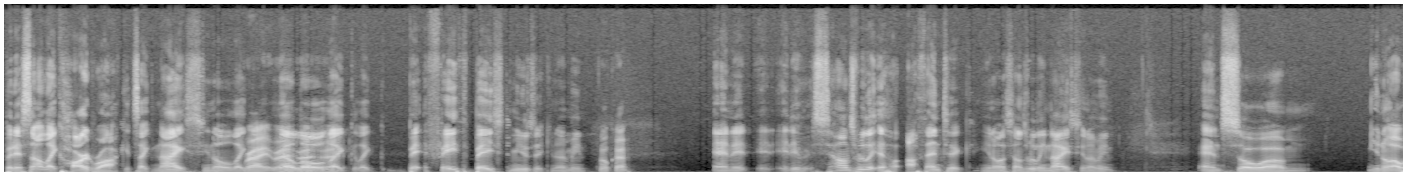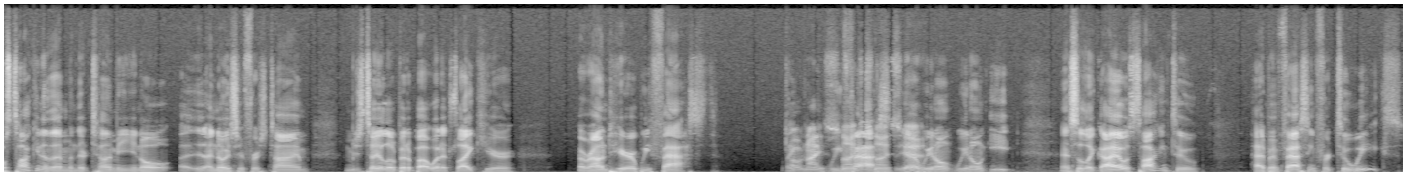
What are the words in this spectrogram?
but it's not like hard rock. It's like nice, you know, like Right, right, mellow, right, right. like like ba- faith based music. You know what I mean? okay And it, it it it sounds really authentic. You know, it sounds really nice. You know what I mean? And so, um, you know, I was talking to them, and they're telling me, you know, I know it's your first time. Let me just tell you a little bit about what it's like here. Around here, we fast. Oh, nice, We nice, fast. nice, yeah, yeah. we don't we don't eat. And so the guy I was talking to had been fasting for two weeks,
